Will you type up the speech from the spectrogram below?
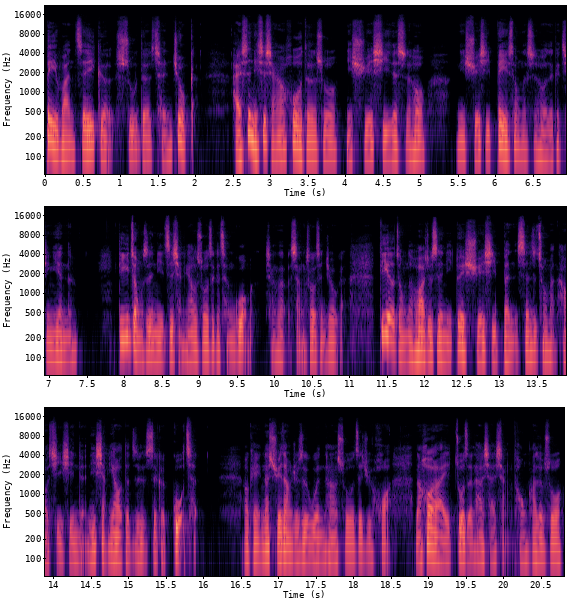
背完这一个书的成就感，还是你是想要获得说你学习的时候，你学习背诵的时候这个经验呢？”第一种是你只想要说这个成果嘛，享受享受成就感；第二种的话就是你对学习本身是充满好奇心的，你想要的就是这个过程。OK，那学长就是问他说这句话，那后来作者他才想通，他就说：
